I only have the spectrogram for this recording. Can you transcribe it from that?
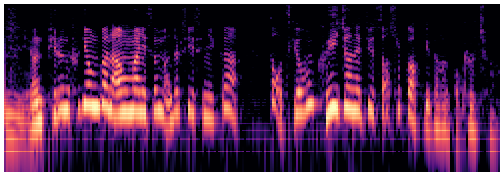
예, 예. 연필은 흑연과 나무만 있으면 만들 수 있으니까 또 어떻게 보면 그 이전에도 썼을 것 같기도 하고. 그렇죠.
